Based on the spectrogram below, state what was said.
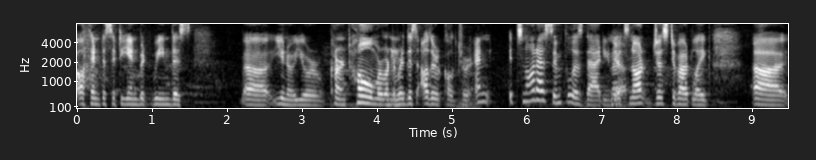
authenticity, and between this uh, you know your current home or whatever this other culture and it's not as simple as that you know Yeah. it's not just about like uh,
